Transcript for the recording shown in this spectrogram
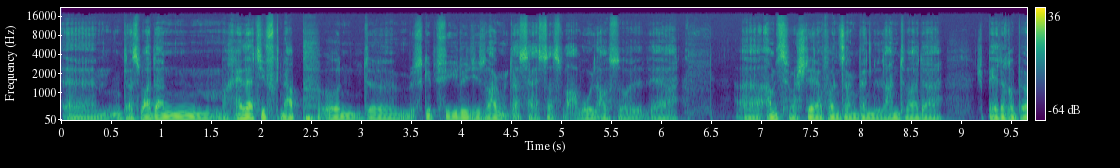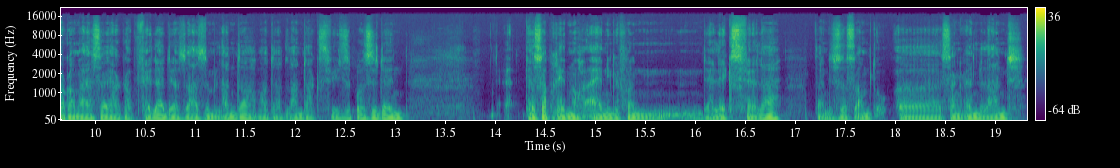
Ähm, das war dann relativ knapp und äh, es gibt viele, die sagen, das heißt, das war wohl auch so, der äh, Amtsvorsteher von St. Wendel Land war der spätere Bürgermeister Jakob Feller, der saß im Landtag, war dort Landtagsvizepräsident. Äh, deshalb reden noch einige von der Lex Feller. Dann ist das Amt äh, St. Wendland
